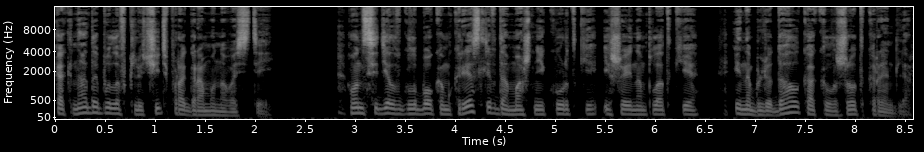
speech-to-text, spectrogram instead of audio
как надо было включить программу новостей. Он сидел в глубоком кресле в домашней куртке и шейном платке и наблюдал, как лжет Крендлер.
